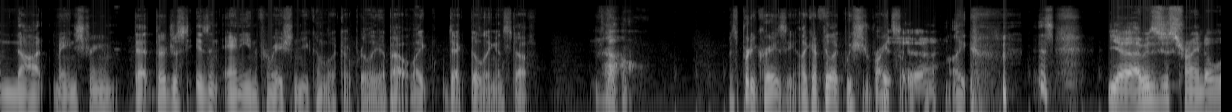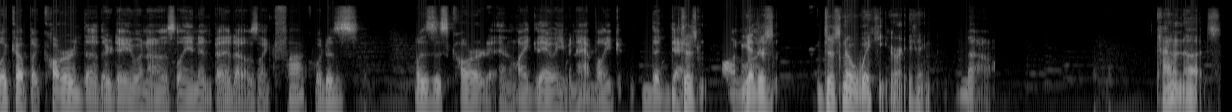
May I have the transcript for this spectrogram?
not mainstream that there just isn't any information you can look up really about like deck building and stuff. No. It's pretty crazy. Like I feel like we should write something. Yeah. Like Yeah, I was just trying to look up a card the other day when I was laying in bed. I was like, "Fuck, what is, what is this card?" And like, they don't even have like the deck there's online. yeah, there's there's no wiki or anything. no. Kind of nuts.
